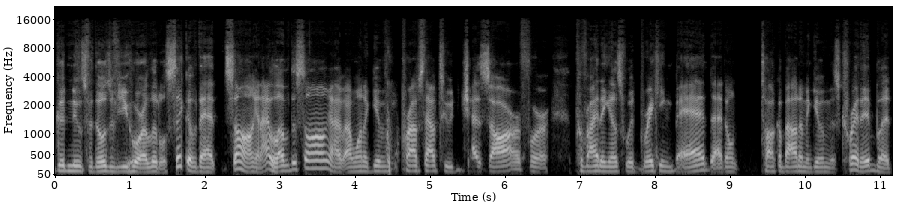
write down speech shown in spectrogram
good news for those of you who are a little sick of that song, and I love the song. I, I want to give props out to Jahzzar for providing us with Breaking Bad. I don't talk about him and give him his credit, but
